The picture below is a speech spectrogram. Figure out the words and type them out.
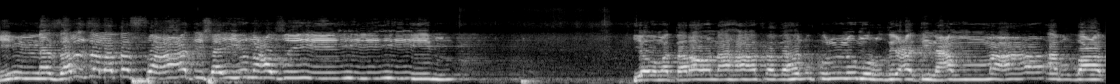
إن زلزلة الساعة شيء عظيم يوم ترونها تذهل كل مرضعة عما أرضعت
